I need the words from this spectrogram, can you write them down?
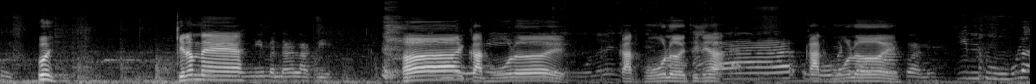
อุ้ยอุ้ยกินน้ำแน่ตรงนี้มันน่ารักดีเอ้ยกัดหูเลย กัดหูเลยทีเนี้ย กัดหูเลยโอ้โหมันออกมาก่อนนี่กินหูเล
